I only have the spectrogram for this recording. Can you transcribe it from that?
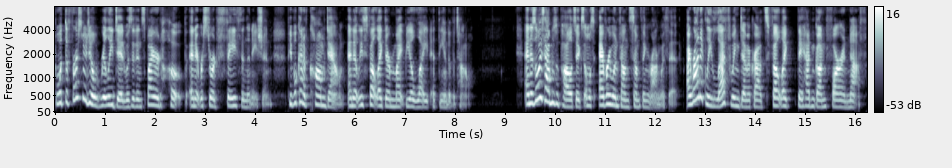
But what the first New Deal really did was it inspired hope and it restored faith in the nation. People kind of calmed down and at least felt like there might be a light at the end of the tunnel. And as always happens with politics, almost everyone found something wrong with it. Ironically, left wing Democrats felt like they hadn't gone far enough.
